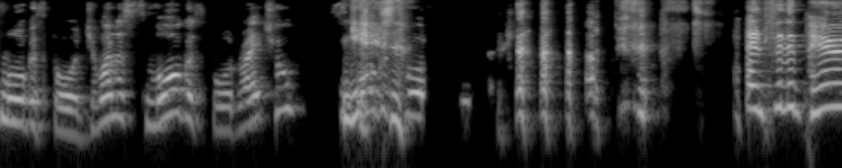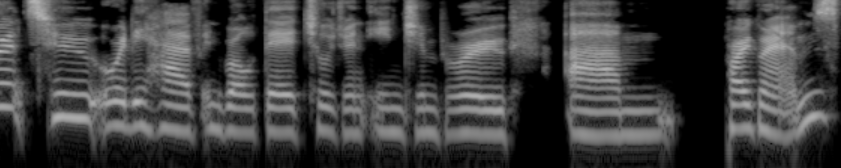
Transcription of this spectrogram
smorgasbord. Do you want a smorgasbord, Rachel? Smorgasbord. Yes. And for the parents who already have enrolled their children in Gymbaroo um, programs,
